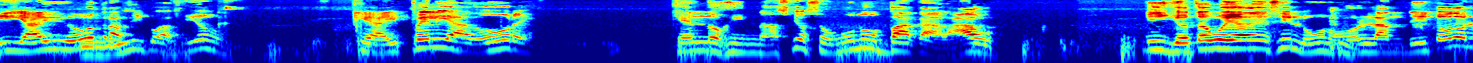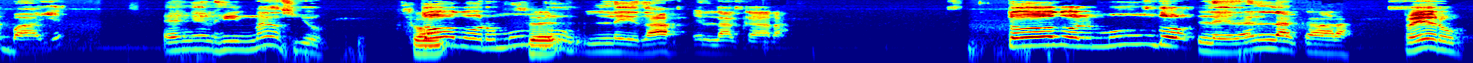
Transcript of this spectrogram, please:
Y hay otra situación, que hay peleadores que en los gimnasios son unos bacalaos. Y yo te voy a decir uno, Orlandito del Valle, en el gimnasio, Son- todo el mundo se- le da en la cara. Todo el mundo le da en la cara. Pero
